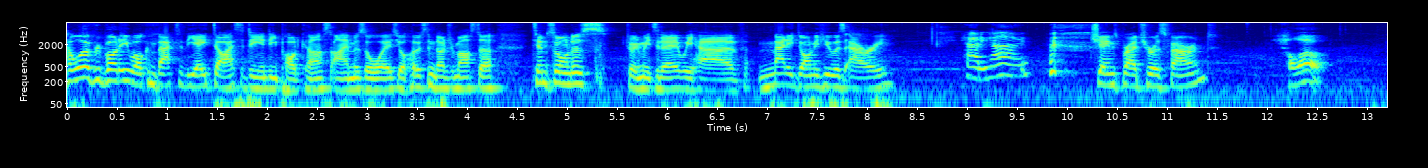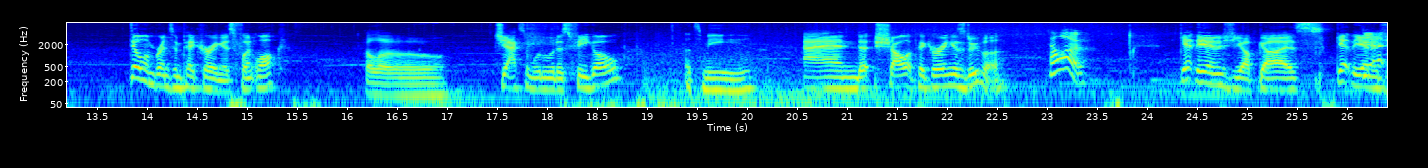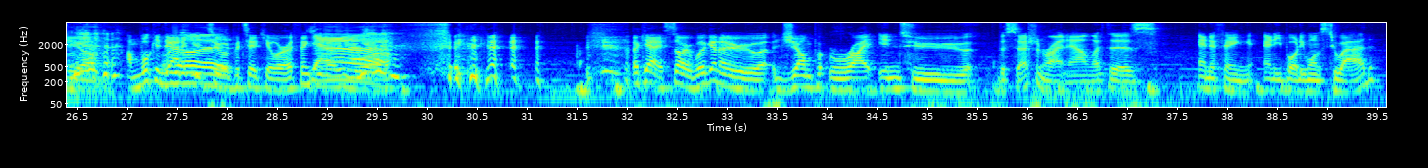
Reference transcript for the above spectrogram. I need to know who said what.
Speaker 1: Hello, everybody. Welcome back to the Eight Dice D&D podcast. I'm, as always, your host and dungeon master, Tim Saunders. Joining me today, we have Maddie Donahue as Ari,
Speaker 2: Howdy, hi.
Speaker 1: James Bradshaw as Farrand,
Speaker 3: Hello.
Speaker 1: Dylan Brinton Pickering as Flintlock,
Speaker 4: Hello.
Speaker 1: Jackson Woodward as Feagold,
Speaker 5: That's me.
Speaker 1: and Charlotte Pickering as Duva.
Speaker 6: Hello.
Speaker 1: Get the energy up, guys. Get the
Speaker 6: Yeah.
Speaker 1: energy up. I'm looking down at you two in particular. I think you know who you are. okay, so we're going to jump right into the session right now, unless there's anything anybody wants to add.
